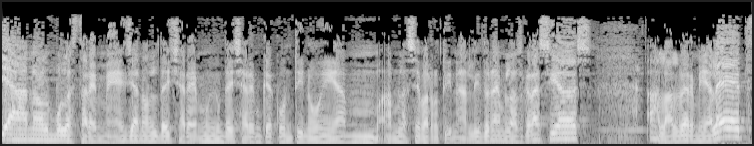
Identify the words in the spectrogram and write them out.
Ja no el molestarem més, ja no el deixarem, deixarem que continuï amb, amb la seva rutina. Li donem les gràcies a l'Albert Mialet.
